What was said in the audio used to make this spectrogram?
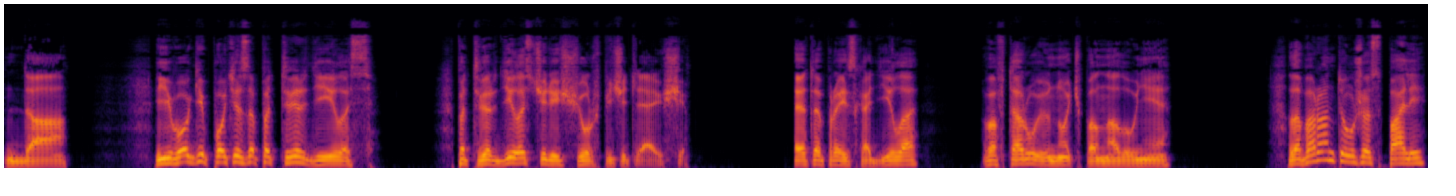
Да, его гипотеза подтвердилась. Подтвердилась чересчур впечатляюще. Это происходило во вторую ночь полнолуния. Лаборанты уже спали,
